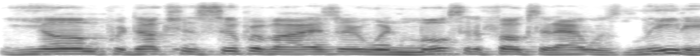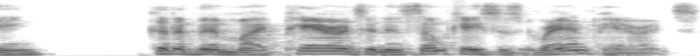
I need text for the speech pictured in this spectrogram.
young production supervisor when most of the folks that I was leading could have been my parents and in some cases grandparents.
